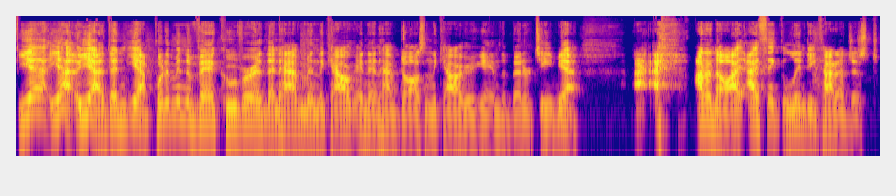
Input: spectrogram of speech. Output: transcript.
Yeah, yeah, yeah. Then yeah, put him into Vancouver and then have him in the Cal and then have Daws in the Calgary game, the better team. Yeah, I I, I don't know. I, I think Lindy kind of just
